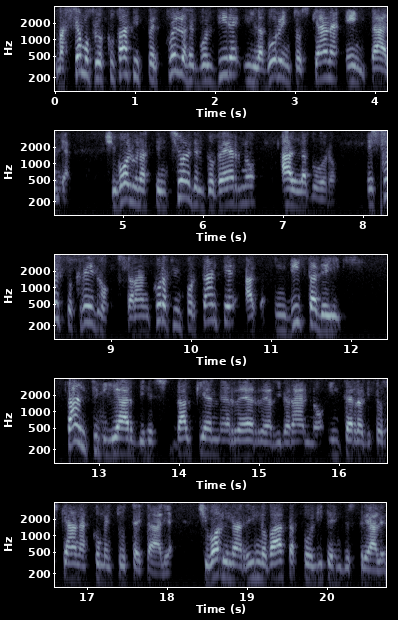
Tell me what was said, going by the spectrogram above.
ma siamo preoccupati per quello che vuol dire il lavoro in Toscana e in Italia. Ci vuole un'attenzione del governo al lavoro e questo credo sarà ancora più importante in vista dei tanti miliardi che dal PNRR arriveranno in terra di Toscana come in tutta Italia. ci vuole una rinnovata politica industriale.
